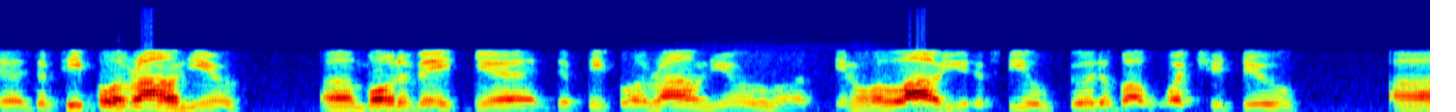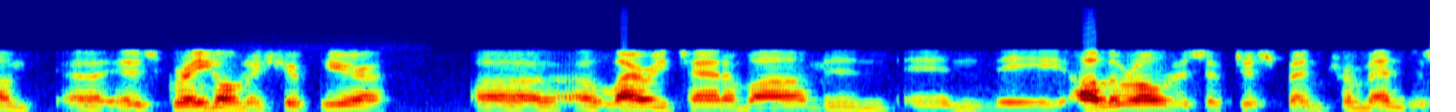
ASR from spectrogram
uh, the people around you uh, motivate you. The people around you, uh, you know, allow you to feel good about what you do. Um, uh, there's great ownership here. Larry Tannenbaum and, and the other owners have just been tremendous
